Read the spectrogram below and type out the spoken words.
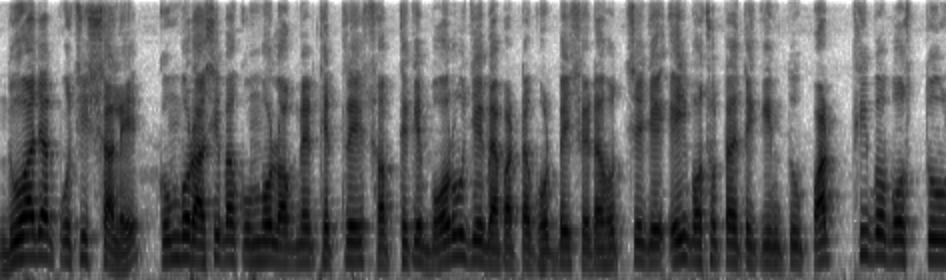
দু হাজার পঁচিশ সালে কুম্ভ রাশি বা কুম্ভ লগ্নের ক্ষেত্রে সবথেকে বড় যে ব্যাপারটা ঘটবে সেটা হচ্ছে যে এই বছরটাতে কিন্তু পার্থিব বস্তুর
